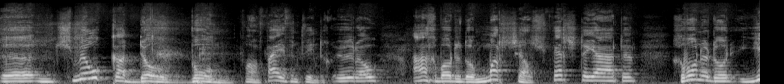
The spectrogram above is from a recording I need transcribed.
Een smulcadeaubon van 25 euro. Aangeboden door Marcel's Vers Theater. Gewonnen door J.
